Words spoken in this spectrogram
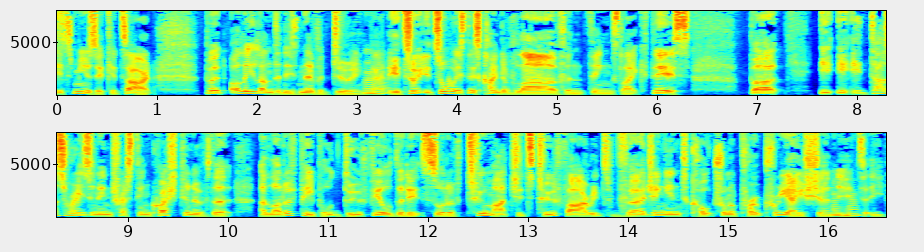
It's music, it's art. But Ollie London is never doing Mm. that. It's, it's always this kind of love and things like this. But it, it, does raise an interesting question of that a lot of people do feel that it's sort of too much, it's too far, it's verging into cultural appropriation. Mm-hmm.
